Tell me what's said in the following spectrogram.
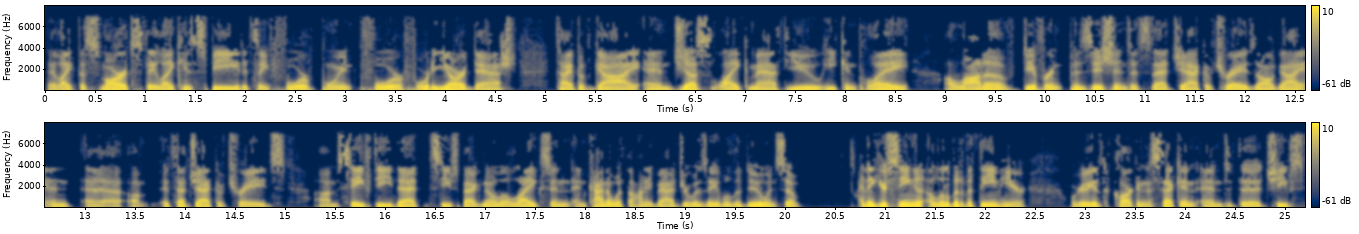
They like the smarts, they like his speed. It's a 4.4 40 yard dash type of guy. And just like Mathieu, he can play a lot of different positions. It's that jack of trades all guy. And, uh, um, it's that jack of trades, um, safety that Steve Spagnuolo likes and, and kind of what the Honey Badger was able to do. And so I think you're seeing a, a little bit of a theme here. We're going to get to Clark in a second and the Chiefs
